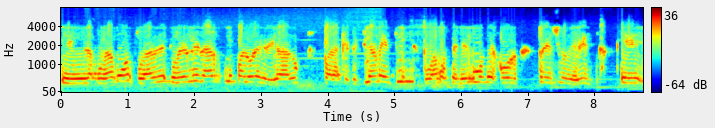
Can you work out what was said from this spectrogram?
eh, la podamos poder, poderle dar un valor agregado para que efectivamente podamos tener un mejor precio de venta. Eh,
